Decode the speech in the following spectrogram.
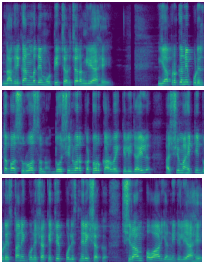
नागरिकांमध्ये मोठी चर्चा रंगली आहे. या प्रकरणी पुढील तपास सुरू असून दोषींवर कठोर कारवाई केली जाईल अशी माहिती धुळे स्थानिक गुन्हे शाखेचे पोलीस निरीक्षक श्रीराम पवार यांनी दिली आहे.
